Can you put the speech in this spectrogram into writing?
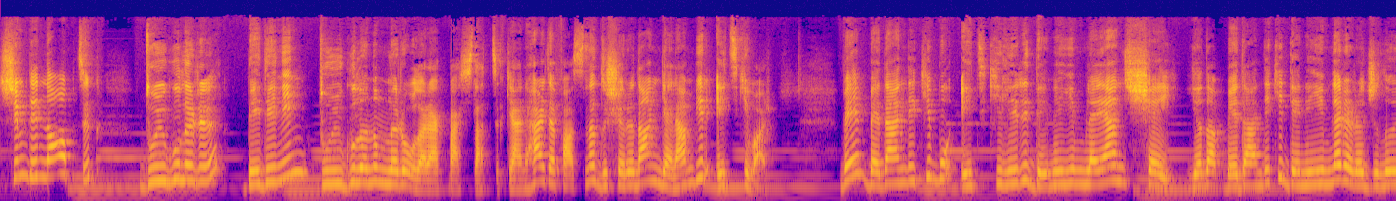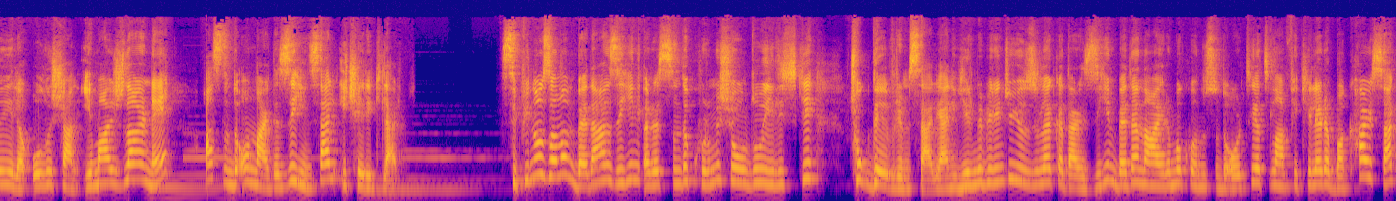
Şimdi ne yaptık? Duyguları bedenin duygulanımları olarak başlattık. Yani her defasında dışarıdan gelen bir etki var. Ve bedendeki bu etkileri deneyimleyen şey ya da bedendeki deneyimler aracılığıyla oluşan imajlar ne? Aslında onlar da zihinsel içerikler. Spinoza'nın beden zihin arasında kurmuş olduğu ilişki çok devrimsel. Yani 21. yüzyıla kadar zihin beden ayrımı konusunda ortaya atılan fikirlere bakarsak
